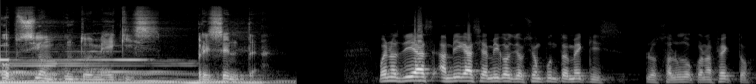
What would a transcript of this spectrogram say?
Opción.mx presenta. Buenos días, amigas y amigos de Opción.mx. Los saludo con afecto.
